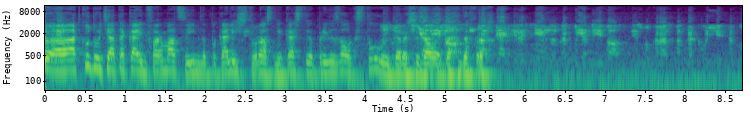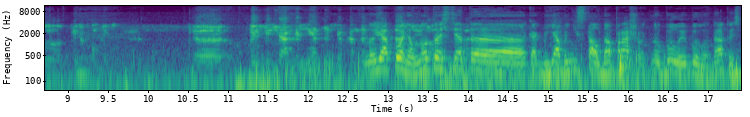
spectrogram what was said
а откуда у тебя такая информация именно по количеству раз? Мне кажется, ты ее привязал к стулу и, короче, я давай, да, да, да. Раз 5 7, как бы я доебался несколько раз, там, как вообще это было, при каком-нибудь, э, Ну, я понял, ну, то есть, это, как бы, я бы не стал допрашивать, но было и было, да, то есть,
